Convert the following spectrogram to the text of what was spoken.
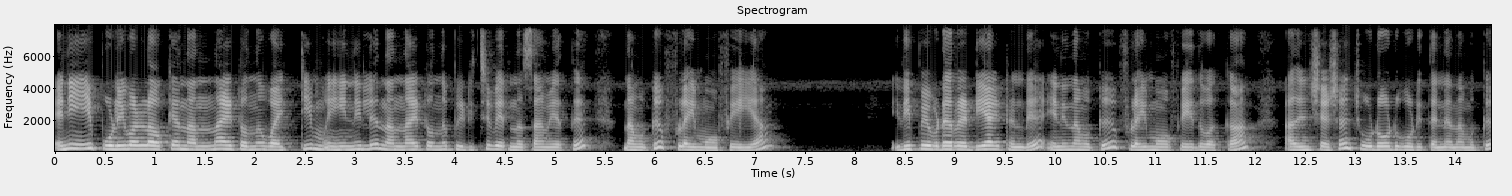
ഇനി ഈ പുളിവെള്ളമൊക്കെ നന്നായിട്ടൊന്ന് വറ്റി മീനിൽ നന്നായിട്ടൊന്ന് പിടിച്ച് വരുന്ന സമയത്ത് നമുക്ക് ഫ്ലെയിം ഓഫ് ചെയ്യാം. ഇതിപ്പോൾ ഇവിടെ റെഡി ആയിട്ടുണ്ട്. ഇനി നമുക്ക് ഫ്ലെയിം ഓഫ് ചെയ്ത് വെക്കാം. അതിനുശേഷം ചൂടോടുകൂടി തന്നെ നമുക്ക്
